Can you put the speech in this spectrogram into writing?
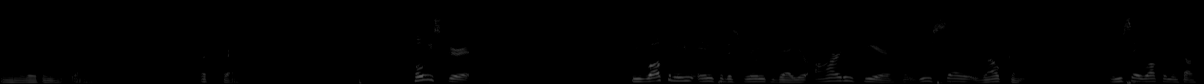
and then live in that way. Let's pray. Holy Spirit, we welcome you into this room today. You're already here, but we say welcome. We say welcome with our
